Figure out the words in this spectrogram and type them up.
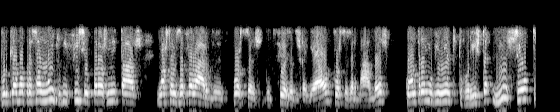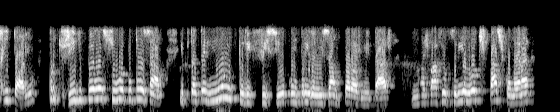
porque é uma operação muito difícil para os militares. Nós estamos a falar de forças de defesa de Israel, forças armadas, contra movimento terrorista no seu território, protegido pela sua população. E, portanto, é muito difícil cumprir a missão para os militares. Mais fácil seria noutros espaços, como era,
